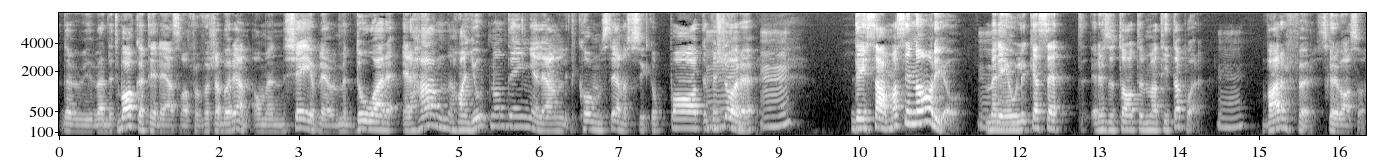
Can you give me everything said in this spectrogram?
vi vänder tillbaka till det jag sa från första början. Om en tjej upplever, men då är, är han, har han gjort någonting? Eller är han lite konstig? Är han psykopat? Förstår du? Mm. Det är samma scenario. Men det är olika sätt, resultaten man tittar på det. Mm. Varför ska det vara så?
